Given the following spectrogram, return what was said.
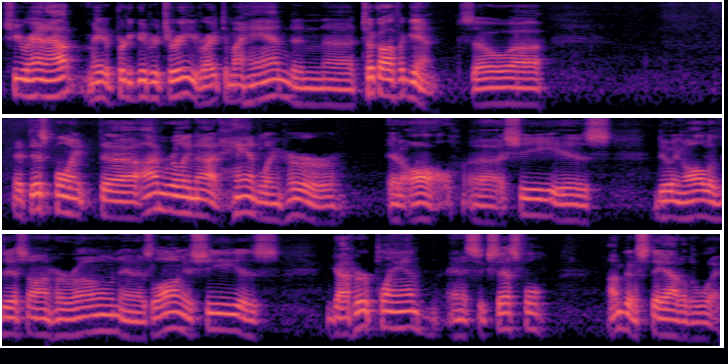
she ran out, made a pretty good retrieve right to my hand, and uh, took off again. So uh, at this point, uh, I'm really not handling her at all. Uh, she is doing all of this on her own, and as long as she has got her plan and is successful, I'm going to stay out of the way.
